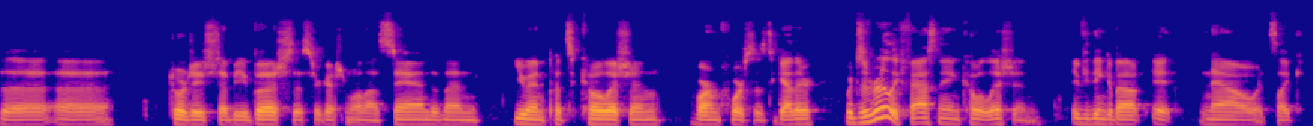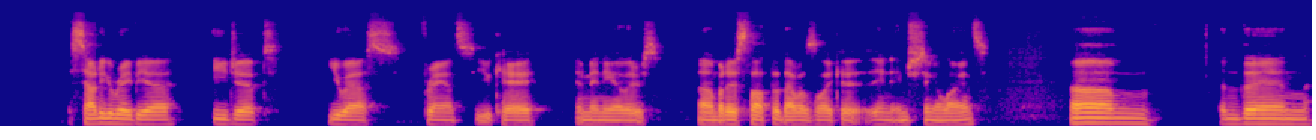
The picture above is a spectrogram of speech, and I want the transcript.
the uh, george h.w bush this aggression will not stand and then un puts a coalition of armed forces together, which is a really fascinating coalition. If you think about it now, it's like Saudi Arabia, Egypt, U.S., France, UK, and many others. Um, but I just thought that that was like a, an interesting alliance. Um, and then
